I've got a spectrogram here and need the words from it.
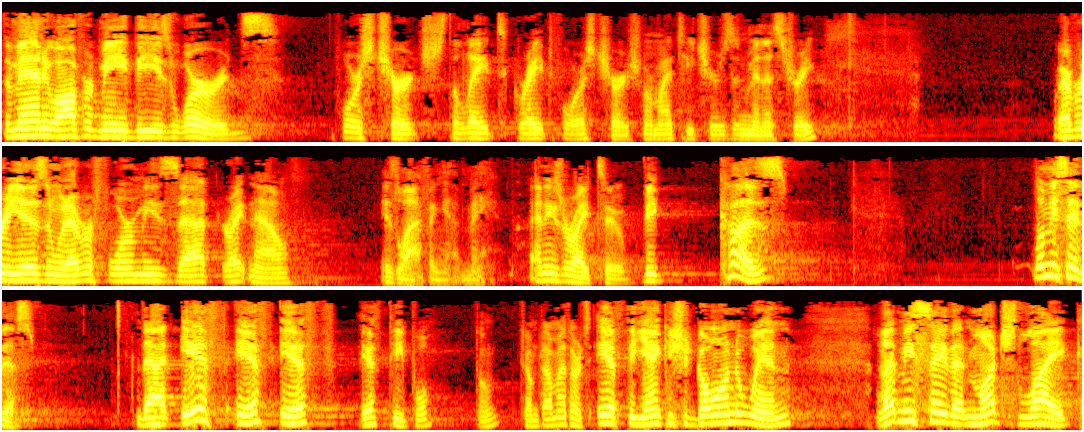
The man who offered me these words, Forrest Church, the late great Forrest Church, one of my teachers in ministry, wherever he is and whatever form he's at right now, is laughing at me. And he's right to. Because, let me say this, that if, if, if, if people, don't jump down my throats, if the Yankees should go on to win, let me say that much like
